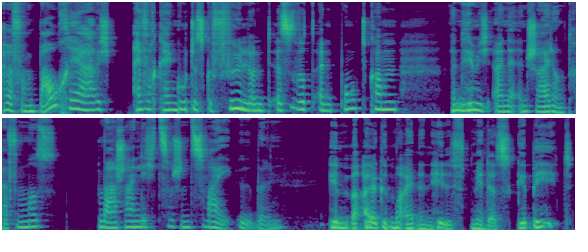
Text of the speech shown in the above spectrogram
Aber vom Bauch her habe ich einfach kein gutes Gefühl und es wird ein Punkt kommen, an dem ich eine Entscheidung treffen muss, wahrscheinlich zwischen zwei Übeln. Im Allgemeinen hilft mir das Gebet.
